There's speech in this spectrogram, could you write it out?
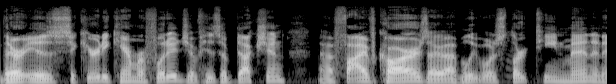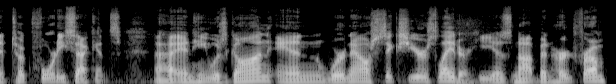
There is security camera footage of his abduction. Uh, five cars, I, I, believe it was 13 men, and it took 40 seconds. Uh, and he was gone, and we're now six years later. He has not been heard from.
